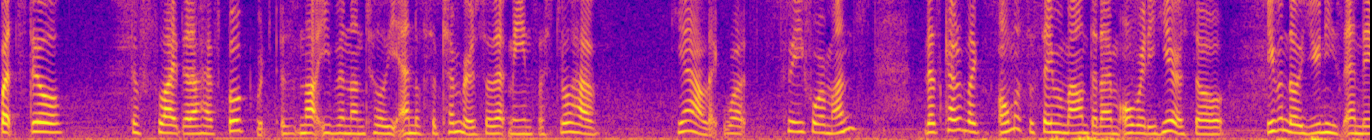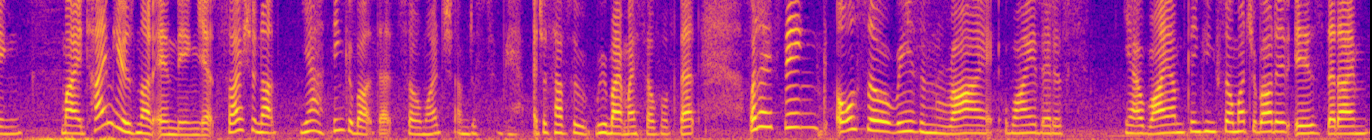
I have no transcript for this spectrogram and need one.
But still the flight that I have booked is not even until the end of September, so that means I still have yeah, like what, three, four months? That's kind of like almost the same amount that I'm already here, so even though uni's ending my time here is not ending yet so i should not yeah think about that so much. I'm just i just have to remind myself of that. But i think also a reason why why that is yeah why i'm thinking so much about it is that i'm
